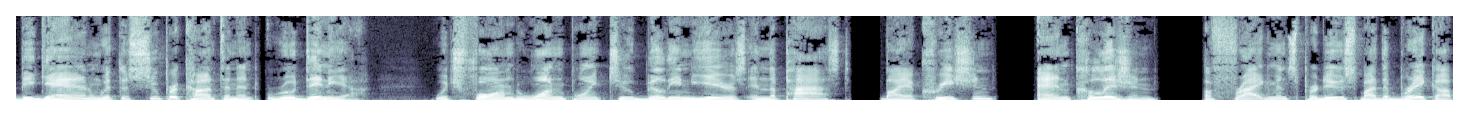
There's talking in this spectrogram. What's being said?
began with the supercontinent Rodinia, which formed 1.2 billion years in the past by accretion and collision of fragments produced by the breakup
